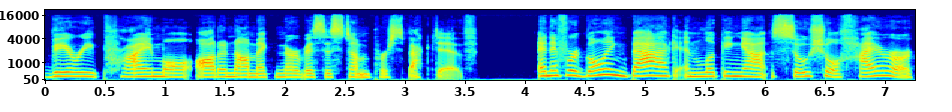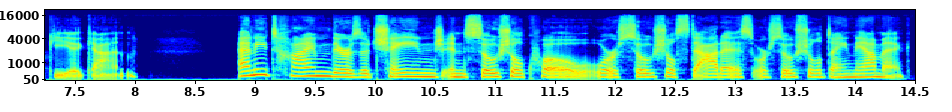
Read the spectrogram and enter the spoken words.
very primal autonomic nervous system perspective. And if we're going back and looking at social hierarchy again, anytime there's a change in social quo or social status or social dynamic,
